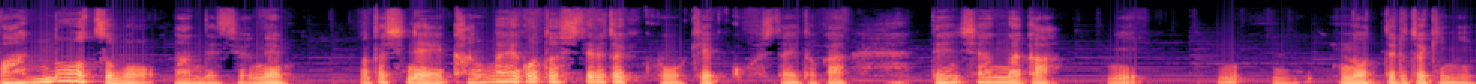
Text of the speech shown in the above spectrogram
万能ツボなんですよね。私ね、考え事してるときこう結構したりとか、電車の中に乗ってるときに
